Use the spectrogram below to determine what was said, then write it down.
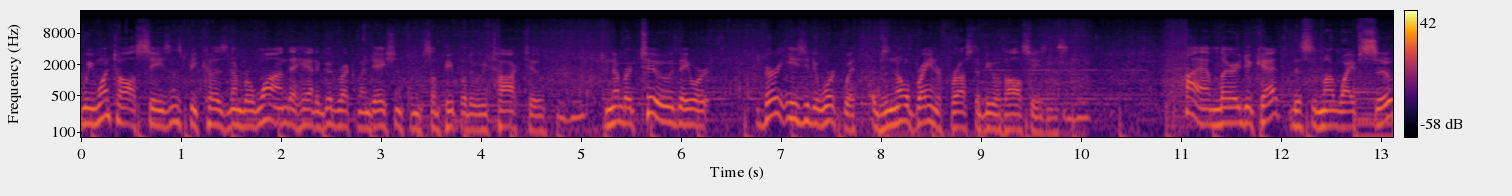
We went to all seasons because number one, they had a good recommendation from some people that we talked to. Mm-hmm. Number two, they were very easy to work with. It was a no-brainer for us to be with all seasons. Mm-hmm. Hi, I'm Larry Duquette. This is my wife Sue,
